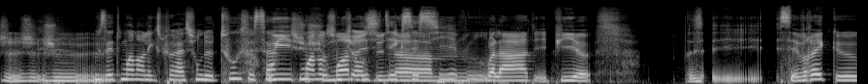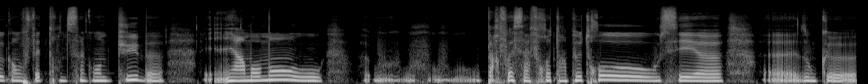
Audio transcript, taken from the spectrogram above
Je, Vous êtes moins dans l'exploration de tout, c'est ça? Oui, je moins suis dans moins une curiosité excessive. Euh, voilà, et puis euh, c'est vrai que quand vous faites 35 ans de pub, il y a un moment où où, parfois ça frotte un peu trop, ou c'est euh, euh, donc euh,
